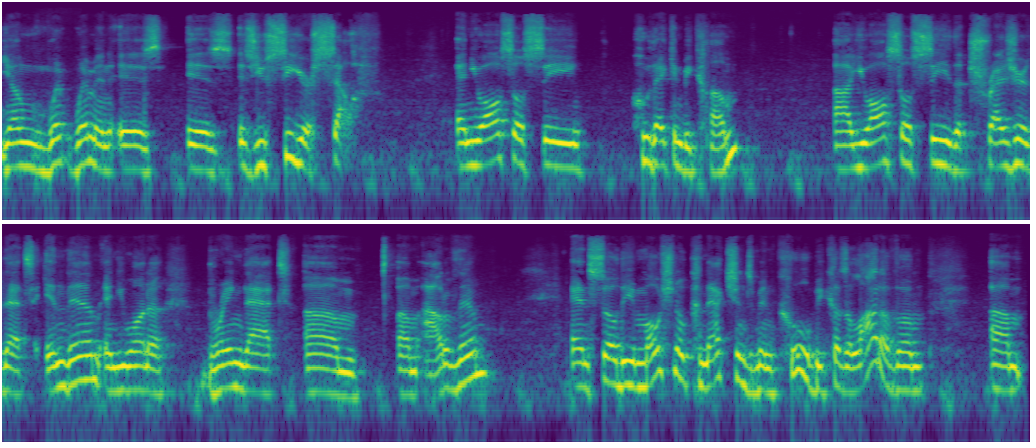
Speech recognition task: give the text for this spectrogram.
young w- women, is is is you see yourself, and you also see who they can become uh, you also see the treasure that's in them, and you want to bring that um, um, out of them. And so the emotional connection's been cool because a lot of them, um,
